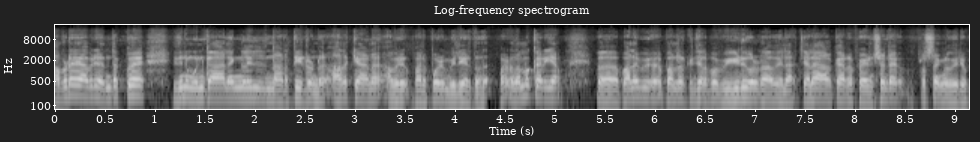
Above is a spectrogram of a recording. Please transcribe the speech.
അവിടെ അവർ എന്തൊക്കെ ഇതിന് മുൻകാലങ്ങളിൽ നടത്തിയിട്ടുണ്ട് അതൊക്കെയാണ് അവർ പലപ്പോഴും വിലയിരുത്തുന്നത്. നമുക്കറിയാം പല പലർക്കും ചിലപ്പോൾ വീടുകളുണ്ടാവില്ല ചില ആൾക്കാരുടെ പെൻഷന്റെ പ്രശ്നങ്ങൾ വരും.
